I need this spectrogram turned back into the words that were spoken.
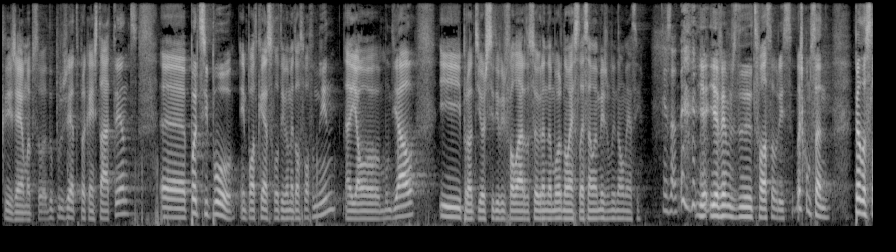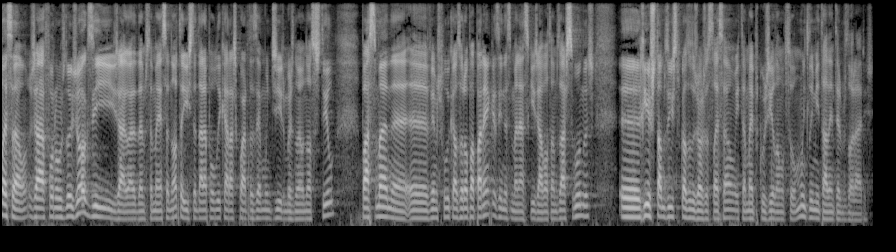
Que já é uma pessoa do projeto para quem está atento. Uh, participou em podcast relativamente ao futebol feminino, aí ao Mundial. E pronto, e hoje decidiu vir falar do seu grande amor, não é seleção, é mesmo Lionel Messi Exato. e, e havemos de, de, falar sobre isso. Mas começando pela seleção, já foram os dois jogos e já agora damos também essa nota. Isto andar a publicar às quartas é muito giro, mas não é o nosso estilo. Para a semana uh, vemos publicar os Europa Parencas e na semana a seguir já voltamos às segundas. Uh, reajustámos isto por causa dos jogos da seleção e também porque o Gil é uma pessoa muito limitada em termos de horários.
